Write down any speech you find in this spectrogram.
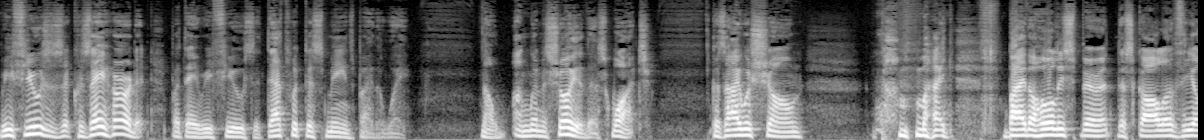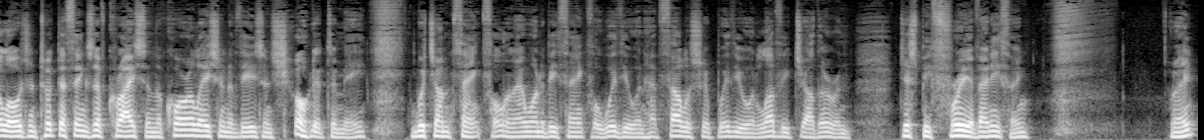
refuses it because they heard it, but they refused it. That's what this means, by the way. Now, I'm going to show you this. Watch. Because I was shown by, by the Holy Spirit, the scholar theologian took the things of Christ and the correlation of these and showed it to me, which I'm thankful, and I want to be thankful with you and have fellowship with you and love each other and just be free of anything. Right?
